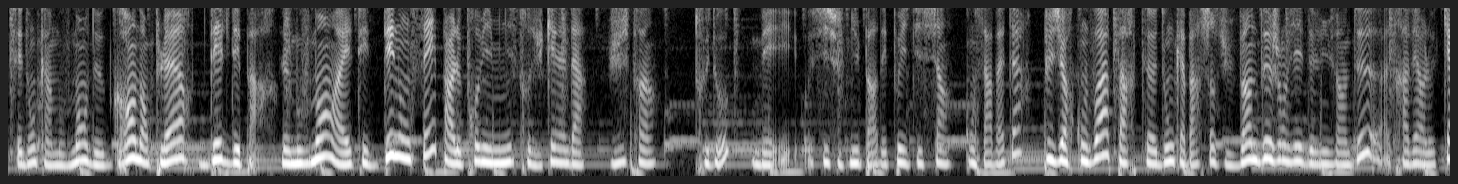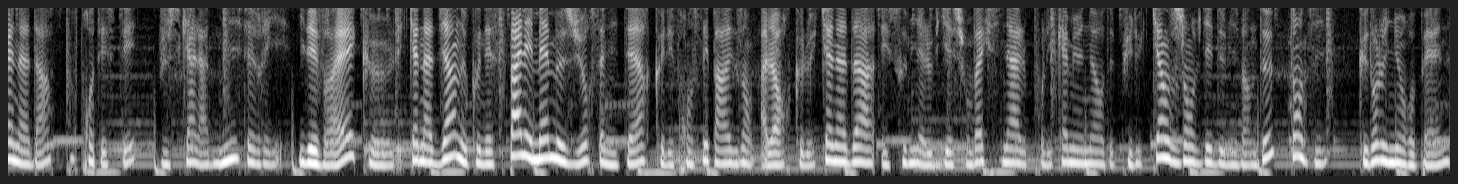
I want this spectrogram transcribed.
C'est donc un mouvement de grande ampleur dès le départ. Le mouvement a été dénoncé par le Premier ministre du Canada, Justin Trudeau, mais aussi soutenu par des politiciens conservateurs. Plusieurs convois partent donc à partir du 22 janvier 2022 à travers le Canada pour protester jusqu'à la mi-février. Il est vrai que les Canadiens ne connaissent pas les mêmes mesures sanitaires que les Français par exemple. Alors que le Canada est soumis à l'obligation vaccinale pour les camionneurs depuis le 15 janvier 2022, tandis que dans l'Union européenne,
